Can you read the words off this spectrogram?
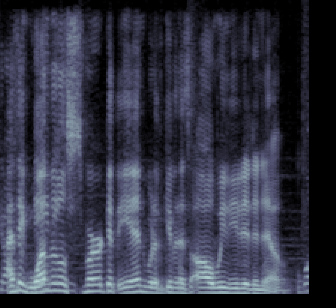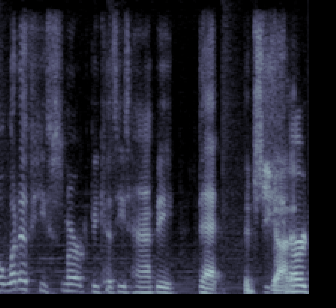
I also- think one little smirk at the end would have given us all we needed to know Well, what if he smirked because he's happy that that she got it. her,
